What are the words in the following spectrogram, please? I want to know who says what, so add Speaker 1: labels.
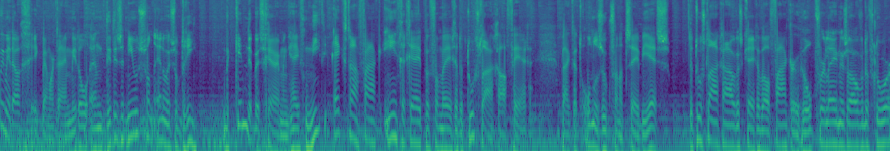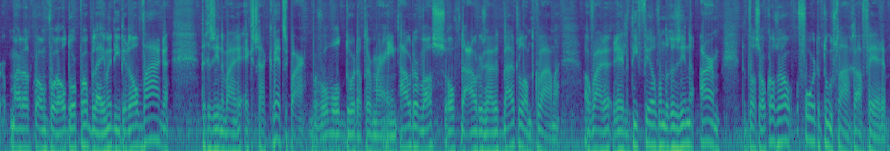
Speaker 1: Goedemiddag, ik ben Martijn Middel en dit is het nieuws van NOS op 3. De kinderbescherming heeft niet extra vaak ingegrepen vanwege de toeslagenaffaire. Blijkt uit onderzoek van het CBS. De toeslagenouders kregen wel vaker hulpverleners over de vloer... maar dat kwam vooral door problemen die er al waren. De gezinnen waren extra kwetsbaar. Bijvoorbeeld doordat er maar één ouder was of de ouders uit het buitenland kwamen. Ook waren relatief veel van de gezinnen arm. Dat was ook al zo voor de toeslagenaffaire.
